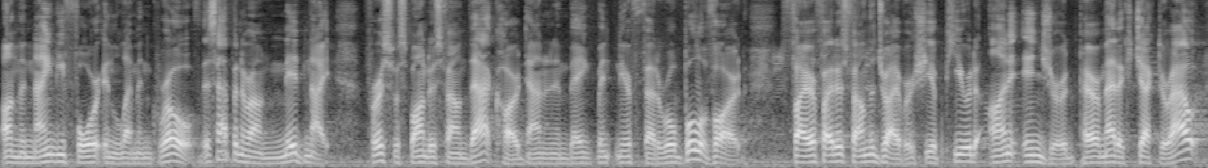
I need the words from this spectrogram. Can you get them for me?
on the 94 in Lemon Grove. This happened around midnight. First responders found that car down an embankment near Federal Boulevard. Firefighters found the driver. She appeared uninjured. Paramedics checked her out,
